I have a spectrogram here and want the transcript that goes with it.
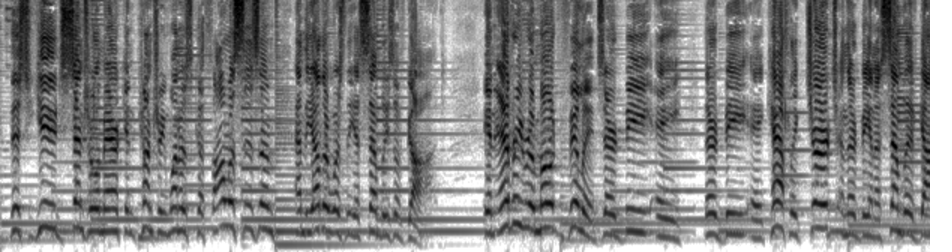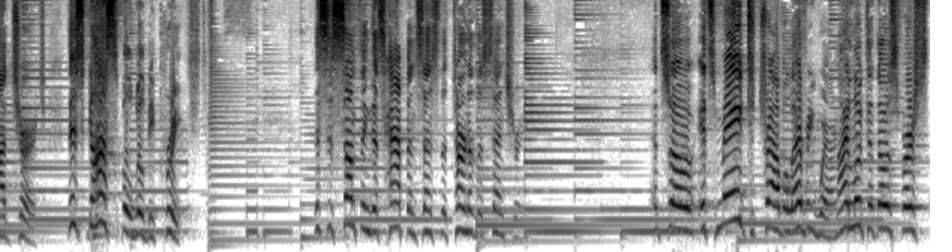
this huge Central American country. One is Catholicism, and the other was the Assemblies of God. In every remote village, there'd be a there'd be a Catholic church and there'd be an Assembly of God church. This gospel will be preached. This is something that's happened since the turn of the century. And so it's made to travel everywhere. And I looked at those first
